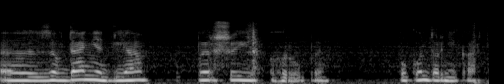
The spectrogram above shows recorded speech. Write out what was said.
е, завдання для першої групи по контурній карті.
